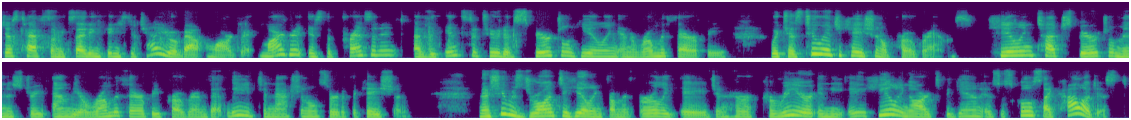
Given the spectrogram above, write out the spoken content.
just have some exciting things to tell you about Margaret. Margaret is the president of the Institute of Spiritual Healing and Aromatherapy, which has two educational programs Healing Touch Spiritual Ministry and the Aromatherapy Program that lead to national certification. Now, she was drawn to healing from an early age, and her career in the healing arts began as a school psychologist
